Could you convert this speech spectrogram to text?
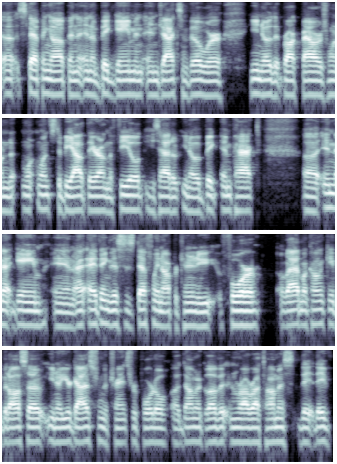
uh, stepping up in, in a big game in, in Jacksonville, where you know that Brock Bowers want, wants to be out there on the field. He's had a you know a big impact uh, in that game, and I, I, think this is definitely an opportunity for Ladd McConkey, but also you know your guys from the transfer portal, uh, Dominic Lovett and Rara Thomas. They, they've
